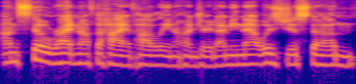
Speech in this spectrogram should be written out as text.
I'm still riding off the high of Javelina 100. I mean, that was just, um,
